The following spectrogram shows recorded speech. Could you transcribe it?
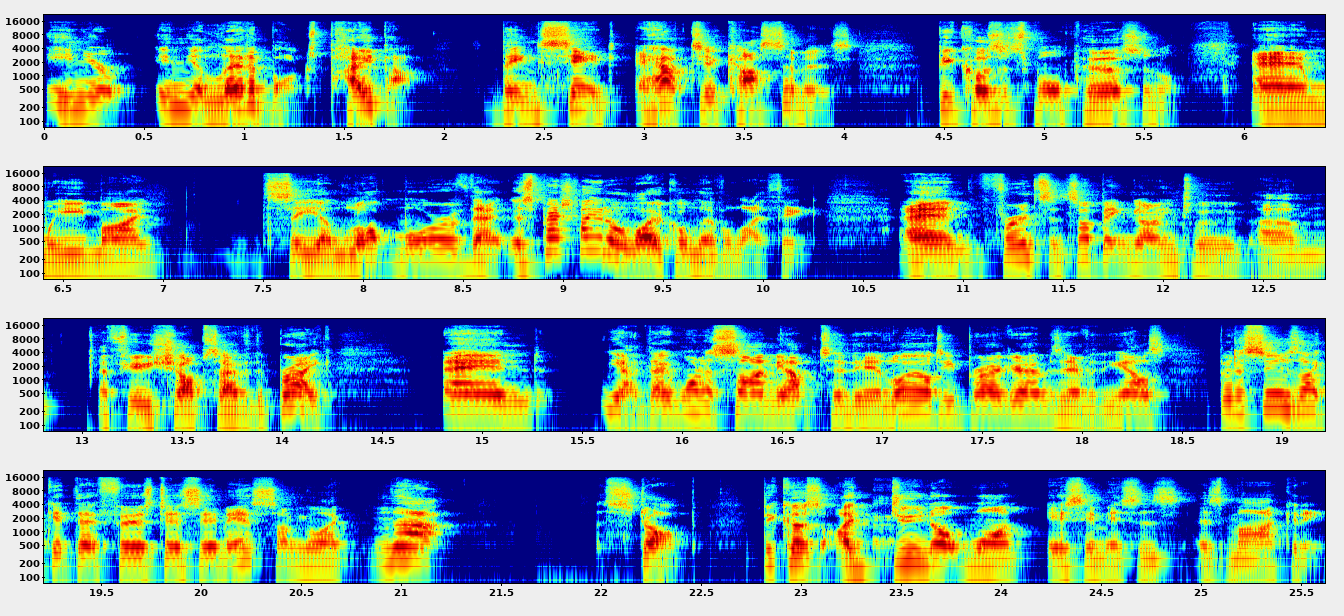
in your in your letterbox paper being sent out to customers because it's more personal, and we might see a lot more of that, especially at a local level. I think. And for instance, I've been going to um, a few shops over the break, and you know they want to sign me up to their loyalty programs and everything else. But as soon as I get that first SMS, I'm like, nah, stop, because I do not want SMSs as marketing.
